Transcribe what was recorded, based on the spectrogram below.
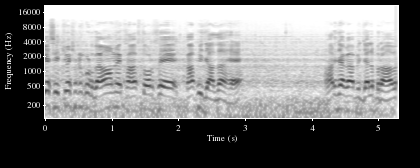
ये सिचुएशन गुड़गांव में ख़ास तौर से काफ़ी ज़्यादा है। हर जगह पे जल भराव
